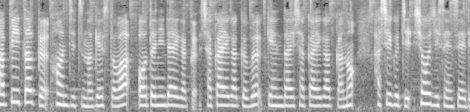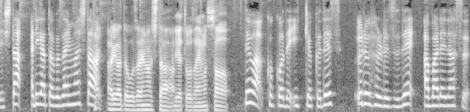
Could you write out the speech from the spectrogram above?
ハッピートーク本日のゲストは大谷大学社会学部現代社会学科の橋口昌司先生でした。ありがとうございました、はい、ありがとうございました。ありがとうございました。ではここで一曲です。ウルフルズで暴れ出す。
